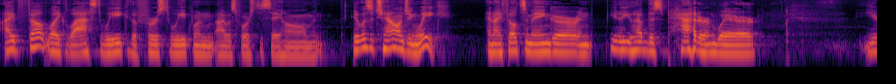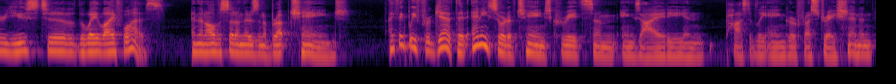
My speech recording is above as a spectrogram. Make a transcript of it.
I felt like last week the first week when i was forced to stay home and it was a challenging week. And i felt some anger and you know you have this pattern where you're used to the way life was. And then all of a sudden there's an abrupt change. I think we forget that any sort of change creates some anxiety and possibly anger, frustration. And,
